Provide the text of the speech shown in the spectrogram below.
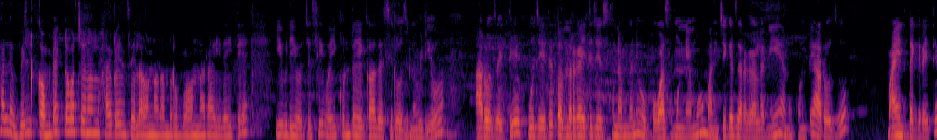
hello welcome back to our channel. Hi friends ఎలా ఉన్నారు? అందరూ బాగున్నారా? ఇదైతే ఈ వీడియో వచ్చేసి వైకుంఠ ఏకాదశి రోజున వీడియో. ఆ రోజైతే పూజ అయితే తొందరగా అయితే చేసుకున్నాం కానీ ఉపవాసం ఉన్నాము. మంచిగా జరగాలని అనుకుంటే ఆ రోజు మా ఇంటి దగ్గర అయితే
